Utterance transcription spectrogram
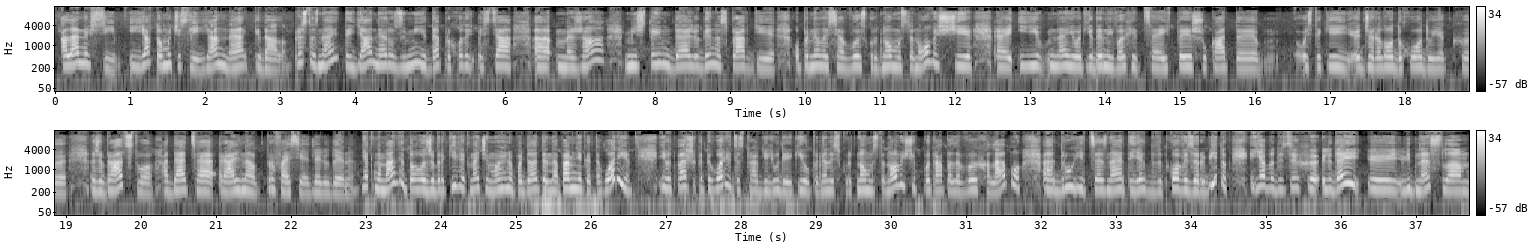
Але не всі, і я в тому числі я не кидала. Просто знаєте, я не розумію, де проходить ось ця е, межа між тим, де людина справді опинилася в скрутному становищі, е, і в неї от єдиний вихід це йти шукати ось такий джерело доходу, як е, жебратство, а де це реальна професія для людини. Як на мене, того жебраків, як наче можна поділити на певні категорії. І от перша категорія це справді люди, які опинились в крутному становищі, потрапили в халепу. А другі це знаєте як додатковий заробіток. І я би до цих людей е, віднесла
